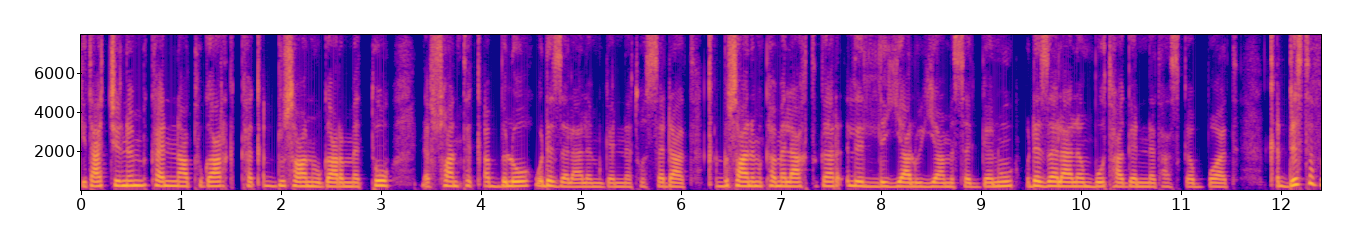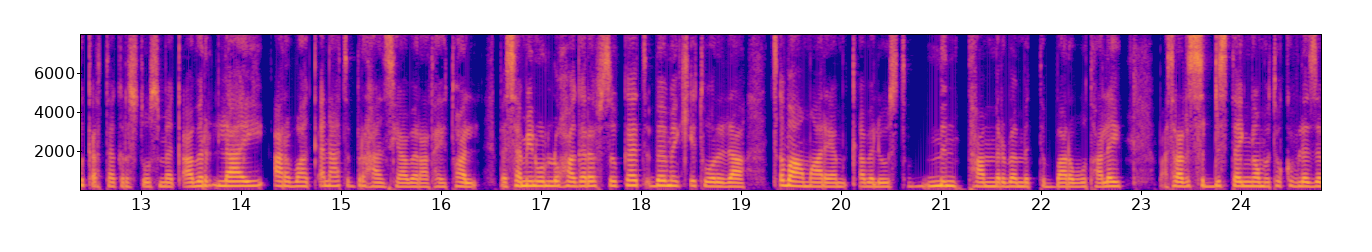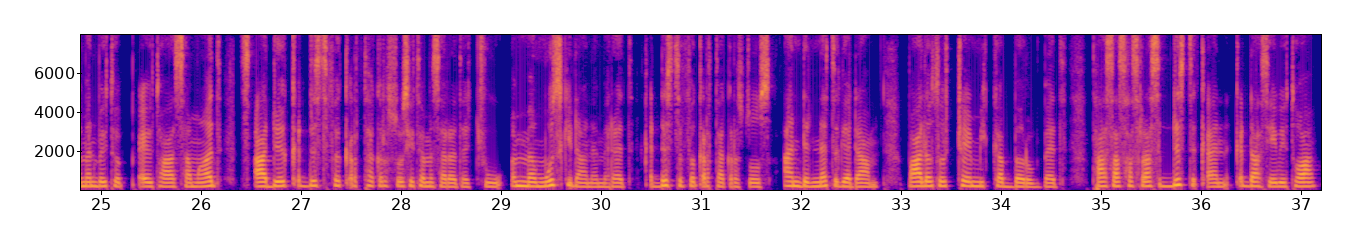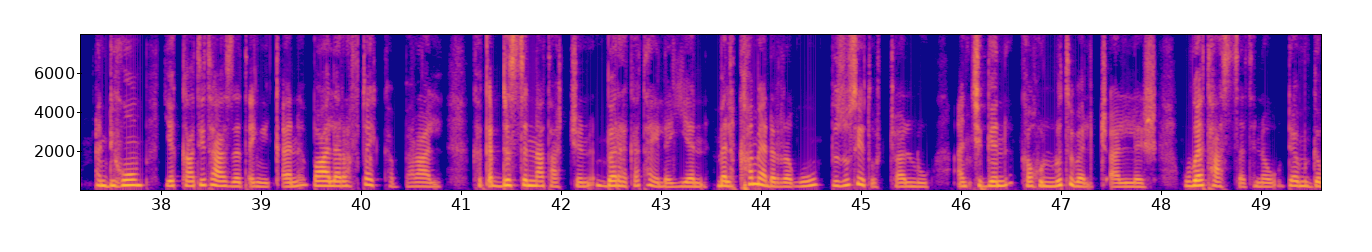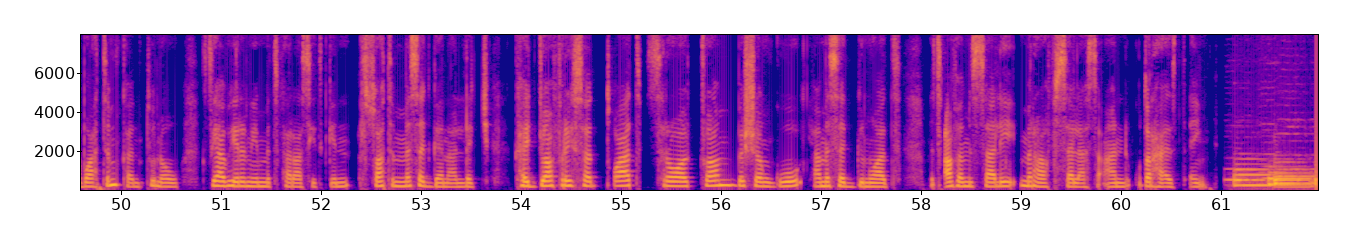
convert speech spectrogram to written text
ጌታችንም ከእናቱ ጋር ከቅዱሳኑ ጋር መጥቶ ነፍሷን ልጇን ተቀብሎ ወደ ዘላለም ገነት ወሰዳት። ቅዱሳንም ከመላእክት ጋር እልል እያሉ እያመሰገኑ ወደ ዘላለም ቦታ ገነት አስገቧት። ቅድስት ፍቅርተ ክርስቶስ መቃብር ላይ አርባ ቀናት ብርሃን ሲያበራ ታይቷል። በሰሜን ወሎ ሀገረ ስብከት በመቄት ወረዳ ጥባ ማርያም ቀበሌ ውስጥ ምንታምር በምትባል ቦታ ላይ በ16ኛው መቶ ክፍለ ዘመን በኢትዮጵያዊቷ ሰማዕት ጻድቅ ቅድስት ፍቅርተ ክርስቶስ የተመሰረተችው እመሙስ ኪዳነ ምሕረት ቅድስት ፍቅርተ ክርስቶስ አንድነት ገዳም በዓላቶቿ የሚከበሩበት ታኅሳስ 16 ቀን ቅዳሴ ቤቷ እንዲሁም የካቲት 29 ቀን በዓለ ዕረፍቷ ይከበራል። ከቅድስት እናታችን በረከት አይለየን። መልካም ያደረጉ ብዙ ሴቶች አሉ፣ አንቺ ግን ከሁሉ ትበልጫለሽ። ውበት ሐሰት ነው፣ ደም ግባትም ከንቱ ነው። እግዚአብሔርን የምትፈራ ሴት ግን እርሷ ትመሰገናለች። ከእጇ ፍሬ ሰጧት፣ ስራዎቿም በሸንጎ ያመሰግኗት። መጽሐፈ ምሳሌ ምዕራፍ 31 ቁጥር 29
